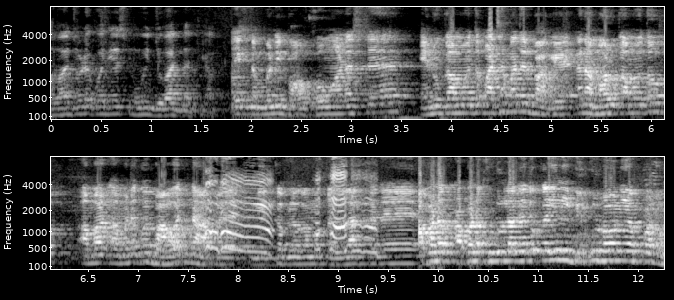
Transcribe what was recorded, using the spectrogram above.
અમારા જોડે કોઈ દિવસ મૂવી જોવા જ નથી આવતી. એક નંબરની ભાવખો માણસ છે એનું કામ હોય તો પાછા પાછળ ભાગે અને અમારું કામ હોય તો અમાર અમને કોઈ ભાવ જ ના આપે. મેકઅપ લગાવવામાં કલાક કરે આપણને આપણને ખોટું લાગે તો કઈ નહીં બિલકુલ નો નહીં આપવાનો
